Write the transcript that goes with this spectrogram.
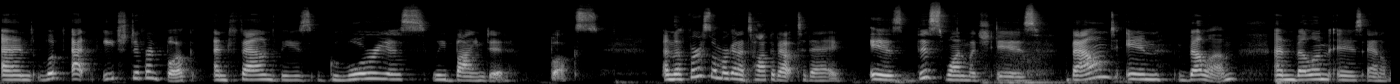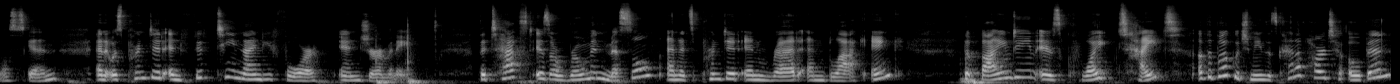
and looked at each different book and found these gloriously binded books. And the first one we're going to talk about today is this one, which is bound in vellum, and vellum is animal skin, and it was printed in 1594 in Germany. The text is a Roman missal, and it's printed in red and black ink. The binding is quite tight of the book, which means it's kind of hard to open.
